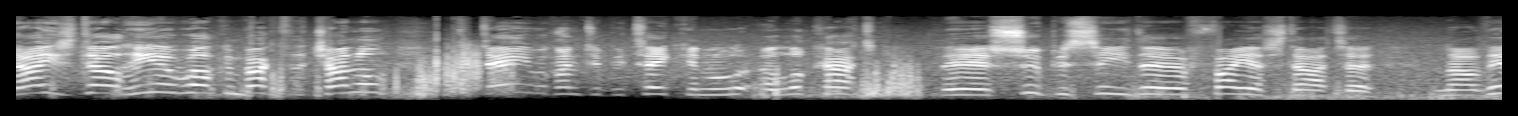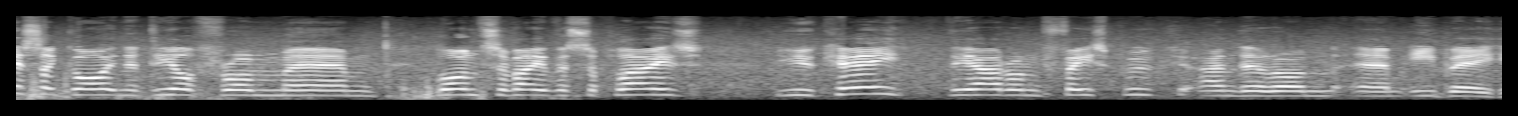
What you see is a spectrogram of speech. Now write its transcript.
guys, Del here, welcome back to the channel. Today we're going to be taking a look at the Super Cedar fire starter. Now this I got in a deal from um, Born Survivor Supplies UK. They are on Facebook and they're on um, eBay.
